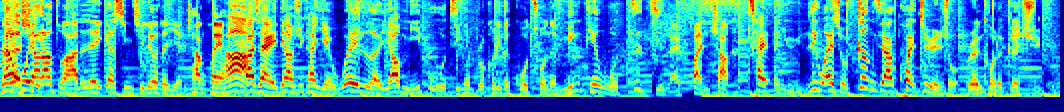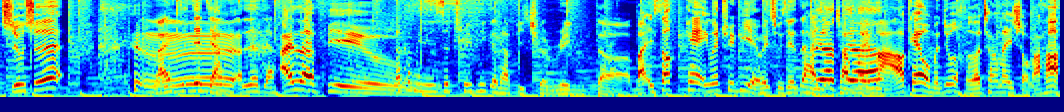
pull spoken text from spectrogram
那那为 shout out 他的这个星期六的演唱会哈大。家一定要去看，也为了要弥补今天 Broccoli 的过错呢，明天我自己来翻唱蔡恩宇另外一首更加脍炙人手人口的歌曲。是不是？来直接讲，直接讲。I love you。那个明明是 Trippy 跟他 featuring 的，But it's okay，因为 Trippy 也会出现在他演唱会对嘛。OK，我们就合唱那一首了哈。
